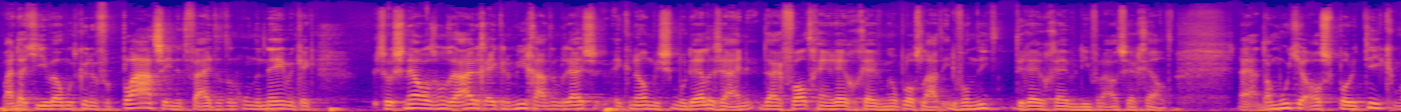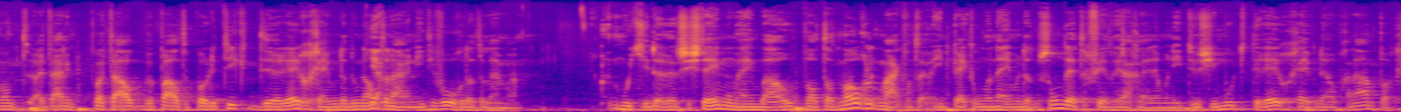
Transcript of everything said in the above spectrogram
Maar dat je je wel moet kunnen verplaatsen in het feit dat een onderneming, kijk, zo snel als onze huidige economie gaat en bedrijfseconomische modellen zijn, daar valt geen regelgeving meer op loslaten. In ieder geval niet de regelgeving die van oudsher geldt. Nou ja, dan moet je als politiek, want uiteindelijk bepaalt de politiek de regelgeving, dat doen ambtenaren niet, die volgen dat alleen maar. Moet je er een systeem omheen bouwen wat dat mogelijk maakt. Want de impact ondernemen, dat bestond 30, 40 jaar geleden helemaal niet. Dus je moet de regelgeving daarop gaan aanpassen.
